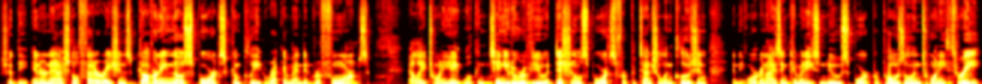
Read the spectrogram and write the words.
should the international federations governing those sports complete recommended reforms. LA 28 will continue to review additional sports for potential inclusion in the organizing committee's new sport proposal in 23.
